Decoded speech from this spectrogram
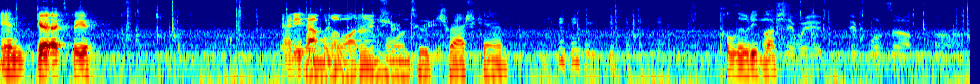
and get XP. Yeah, I need Turn half a my level. watering and hole into a trash can. Polluting the. oh shit, wait, it, it floats up. Oh, man.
